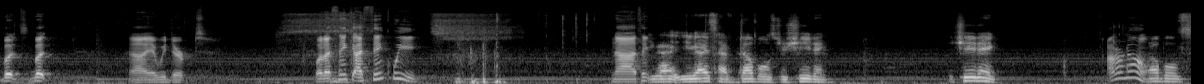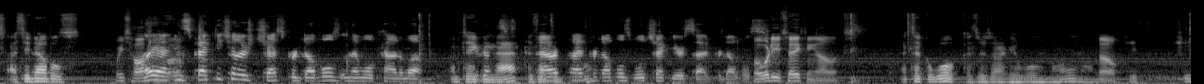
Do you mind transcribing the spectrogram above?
But but, uh, yeah, we derped. But I think I think we. Nah, I You think guys, you guys have doubles. You're cheating. You're cheating. I don't know. Doubles. I see doubles. are you Oh yeah, about? inspect each other's chests for doubles, and then we'll count them up. I'm taking that because check that's our side wool. for doubles. We'll check your side for doubles. Well, what are you taking, Alex? I took a wool because there's already a wool in the other one. Oh. Cheap.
